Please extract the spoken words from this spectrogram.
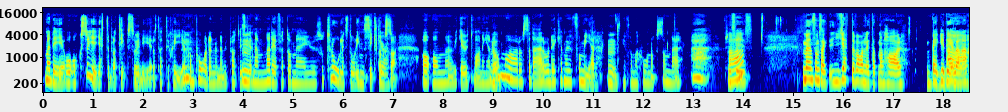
med det och också ger jättebra tips och mm. idéer och strategier. Jag kom på det nu när vi pratade, vi ska mm. nämna det för att de är ju så otroligt stor insikt också. Ja. Om vilka utmaningar de mm. har och sådär och det kan man ju få mer mm. information också om där. Precis. Ja. Men som sagt jättevanligt att man har bägge delarna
